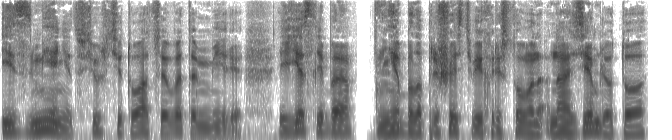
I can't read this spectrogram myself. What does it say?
изменит всю ситуацию в этом мире. И если бы не было пришествия Христова на землю, то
